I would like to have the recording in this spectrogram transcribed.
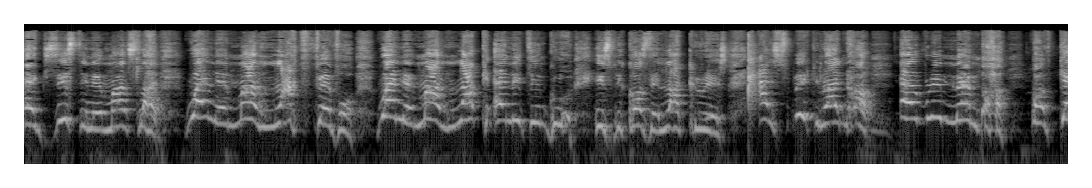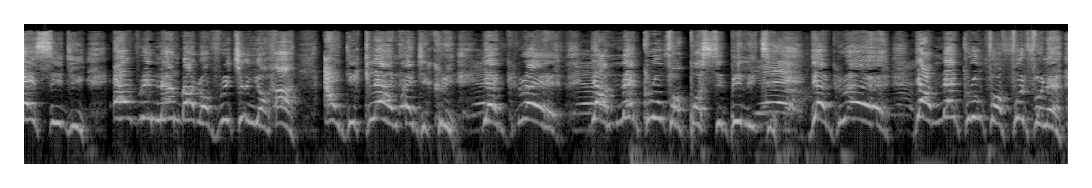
exists in a man's life. When a man lack favor, when a man lack anything good, it's because they lack grace. I speak right now, every member of KCD, every member of Reaching Your Heart, I declare and I decree the grace that make room for possibility, Yeah. the grace that make room for fruitfulness.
